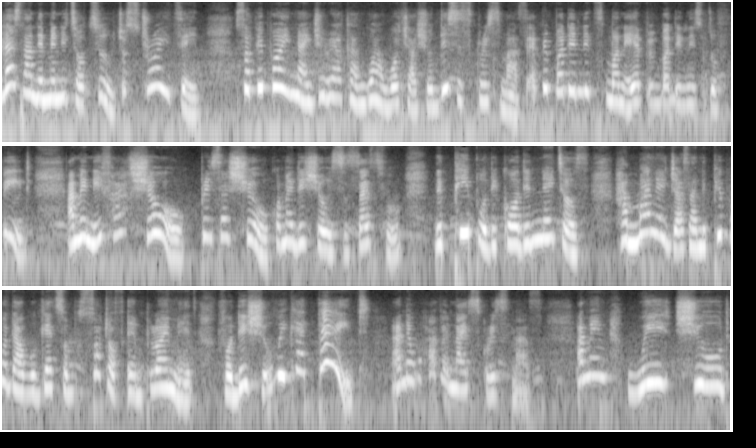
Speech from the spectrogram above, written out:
Less than a minute or two. Just throw it in. So people in Nigeria can go and watch our show. This is Christmas. Everybody needs money. Everybody needs to feed. I mean, if our show, Princess Show, comedy show is successful, the people, the coordinators, her managers, and the people that will get some sort of employment for this show, we get paid. And they will have a nice Christmas. I mean, we should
